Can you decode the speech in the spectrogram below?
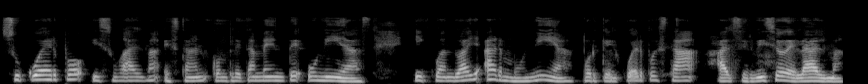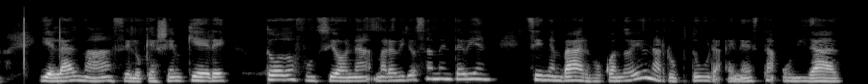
Su cuerpo y su alma están completamente unidas. Y cuando hay armonía, porque el cuerpo está al servicio del alma y el alma hace lo que Hashem quiere, todo funciona maravillosamente bien. Sin embargo, cuando hay una ruptura en esta unidad,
